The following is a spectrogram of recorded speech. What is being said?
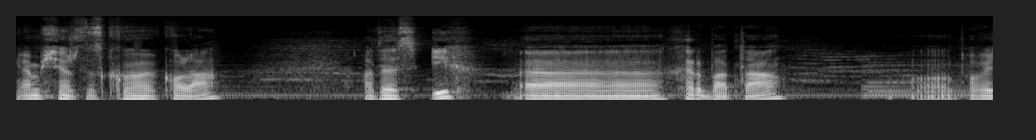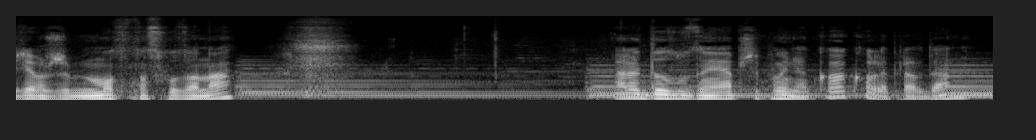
Ja myślałem, że to jest Coca-Cola, a to jest ich e, herbata. Powiedziałem, że mocno słodzona. Ale do złudzenia przypomina Coca-Colę, prawda?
